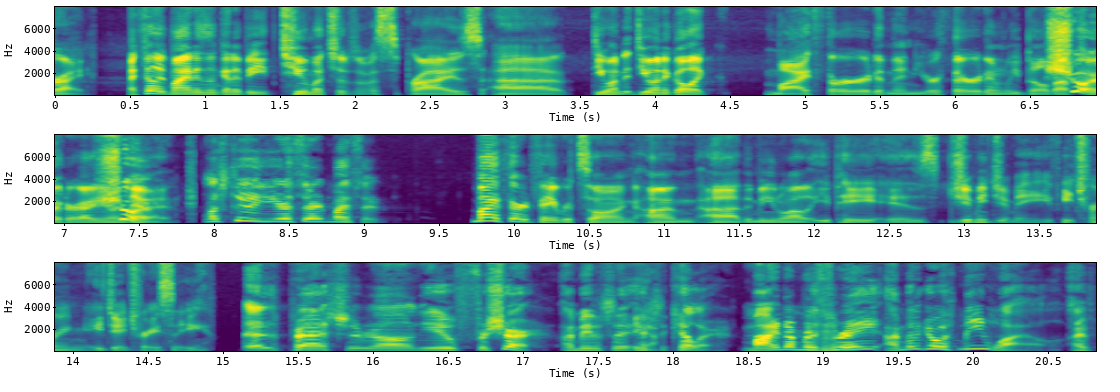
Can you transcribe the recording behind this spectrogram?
right. I feel like mine isn't going to be too much of a surprise. Uh, do you want to do you want to go like my third and then your third and we build up to Sure. it, or how you sure. want to do it? Let's do your third, my third. My third favorite song on uh, the Meanwhile EP is Jimmy Jimmy featuring AJ Tracey. There's pressure on you for sure. I mean, it's a Yeah. it's a killer. My number Mhm. three, I'm gonna go with Meanwhile. I've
